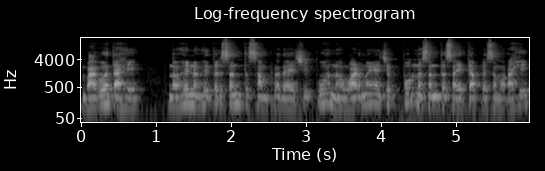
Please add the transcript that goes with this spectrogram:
भागवत आहे नव्हे नव्हे तर संत संप्रदायाचे पूर्ण वाड्मयाचे पूर्ण संत साहित्य आपल्यासमोर आहे.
